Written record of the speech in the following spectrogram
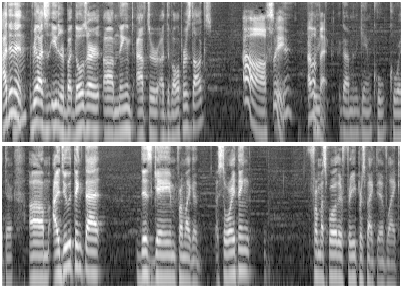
I didn't realize this either, but those are um, named after uh, developers' dogs. Oh, sweet. I So love that. Got them in the game. Cool, cool right there. Um, I do think that this game, from like a, a story thing, from a spoiler-free perspective, like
